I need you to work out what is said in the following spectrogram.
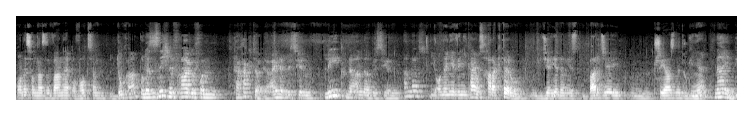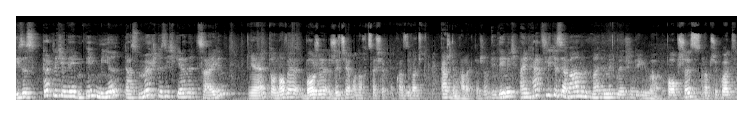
one są nazywane owocem ducha. Und das ist nicht eine Frage von Charakter. Der eine ein bisschen lieb, der andere ein bisschen anders. I one nie wynikają z charakteru, gdzie jeden jest bardziej mm, przyjazny, drugi nie. Nein, dieses göttliche Leben in mir, das möchte sich gerne zeigen Nie, to nowe Boże życie, ono chce się ukazywać w każdym charakterze. indem ich ein herzliches Erbarmen meinen Mitmenschen gegenüber habe. Poprzez na przykład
